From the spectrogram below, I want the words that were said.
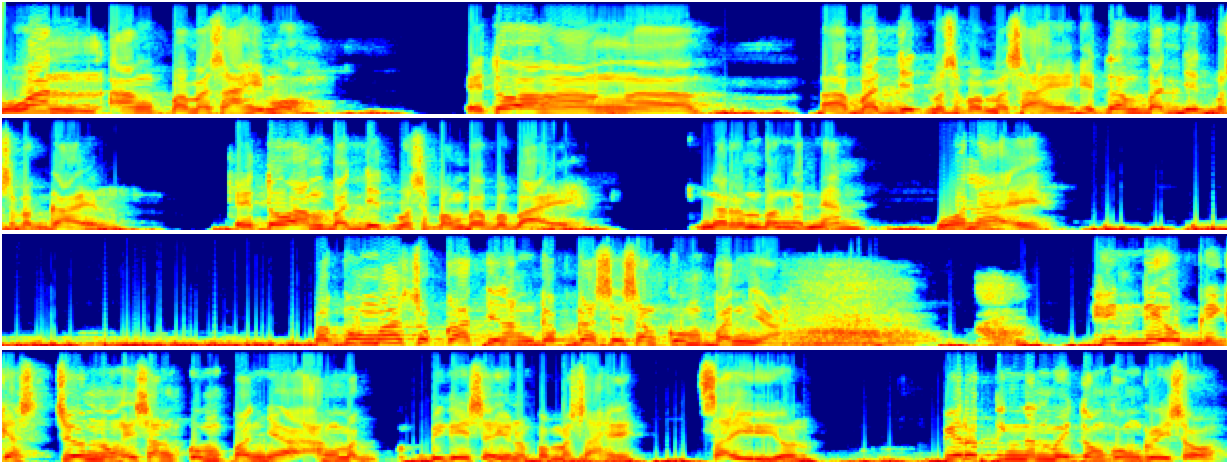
One, ang pamasahe mo. Ito ang, ang ah, ah, budget mo sa pamasahe. Ito ang budget mo sa pagkain. Ito ang budget mo sa pangbababae. Naroon bang ganyan? Wala eh. Pag pumasok ka, tinanggap ka sa isang kumpanya, hindi obligasyon ng isang kumpanya ang magbigay sa iyo ng pamasahe. Sa iyo yun. Pero tingnan mo itong kongreso.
